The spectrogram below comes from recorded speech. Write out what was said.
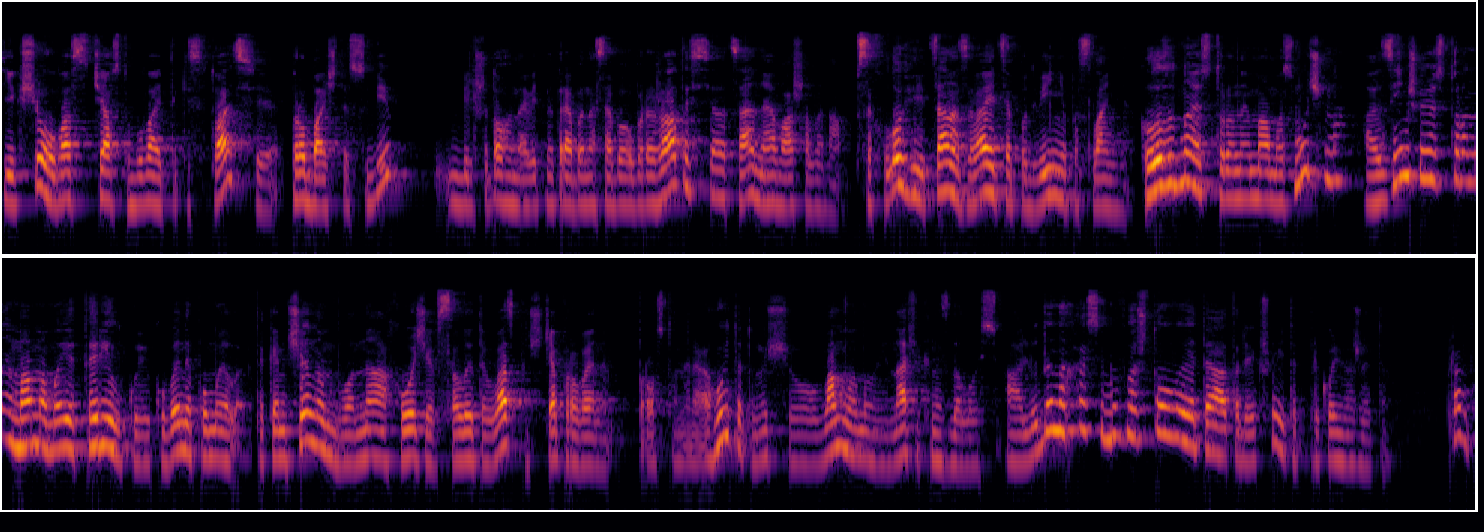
Якщо у вас часто бувають такі ситуації, пробачте собі. Більше того, навіть не треба на себе ображатися, це не ваша вина. В психології це називається подвійні послання. Коли з одної сторони мама змучена, а з іншої сторони мама миє тарілку, яку ви не помили. Таким чином вона хоче вселити в вас почуття провини. Просто не реагуйте, тому що вам воно і нафіг не здалося. А людина хай собі влаштовує театр, якщо їй так прикольно жити. Правда?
